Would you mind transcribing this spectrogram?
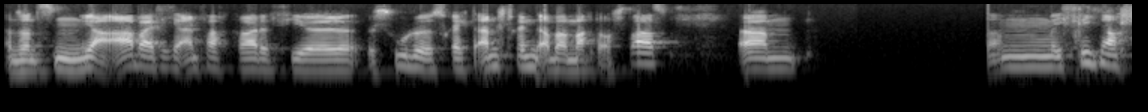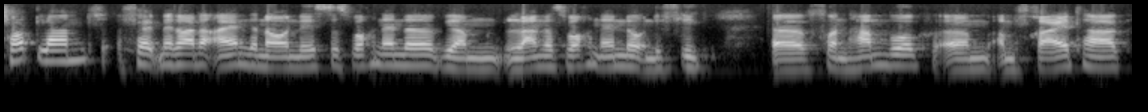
ansonsten, ja, arbeite ich einfach gerade viel. Schule ist recht anstrengend, aber macht auch Spaß. Ähm, ich fliege nach Schottland, fällt mir gerade ein, genau nächstes Wochenende. Wir haben ein langes Wochenende und ich fliege äh, von Hamburg ähm, am Freitag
